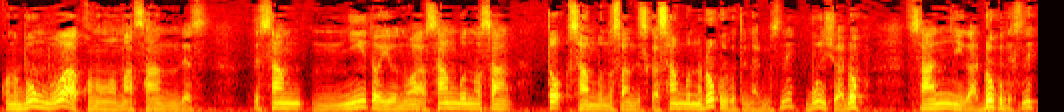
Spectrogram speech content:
この分母はこのまま3です。で2というのは3分の3と3分の3ですから3分の6ということになりますね。分子は632が6ですね。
